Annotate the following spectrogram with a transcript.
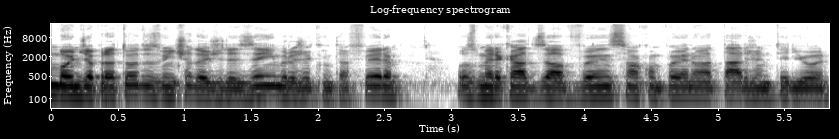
Bom dia para todos, 22 de dezembro, hoje é quinta-feira. Os mercados avançam acompanhando a tarde anterior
